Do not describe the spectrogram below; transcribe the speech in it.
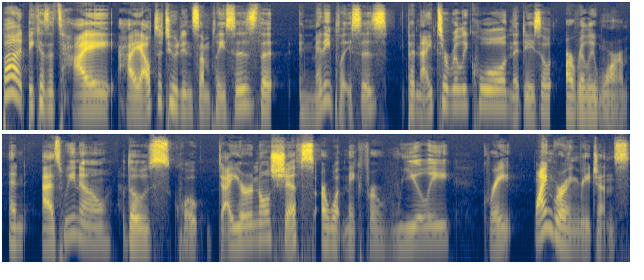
but because it's high high altitude in some places, that in many places, the nights are really cool and the days are really warm. And as we know, those quote diurnal shifts are what make for really great wine growing regions.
